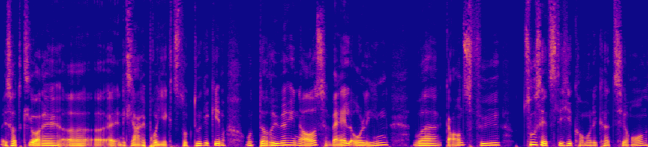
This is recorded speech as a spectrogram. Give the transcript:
es hat klare, äh, eine klare Projektstruktur gegeben und darüber hinaus, weil All-In war ganz viel zusätzliche Kommunikation,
